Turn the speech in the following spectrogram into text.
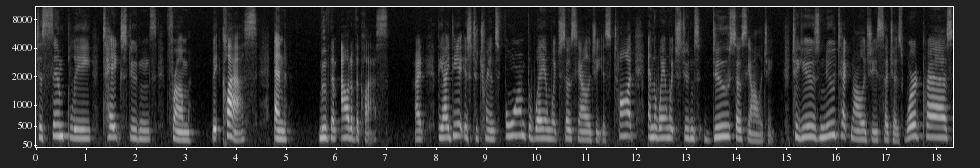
to simply take students from the class and move them out of the class. Right? The idea is to transform the way in which sociology is taught and the way in which students do sociology to use new technologies such as WordPress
